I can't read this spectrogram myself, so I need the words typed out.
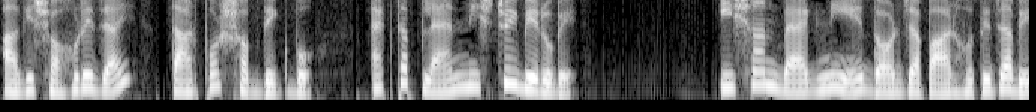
আগে শহরে যাই, তারপর সব দেখব। একটা প্ল্যান নিশ্চয়ই বেরোবে। ঈশান ব্যাগ নিয়ে দরজা পার হতে যাবে,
